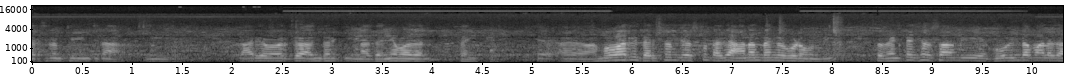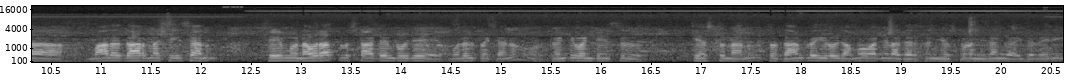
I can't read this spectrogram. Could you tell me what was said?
దర్శనం చేయించిన ఈ కార్యవర్గ అందరికీ నా ధన్యవాదాలు. థ్యాంక్ యూ అమ్మవారిని దర్శనం చేసుకుంటే అదే ఆనందంగా కూడా ఉంది. సో వెంకటేశ్వర స్వామి గోవిందమాల మాలధారణ మాల ధారణ చేశాను. సేమ్ నవరాత్రులు స్టార్ట్ అయిన రోజే మొదలు పెట్టాను ట్వంటీ వన్ డేస్ చేస్తున్నాను. సో దాంట్లో ఈరోజు అమ్మవారిని ఇలా దర్శనం చేసుకోవడం నిజంగా ఇది వెరీ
